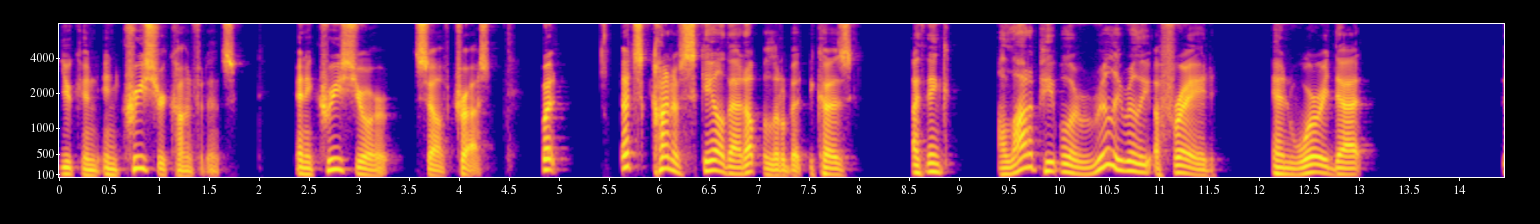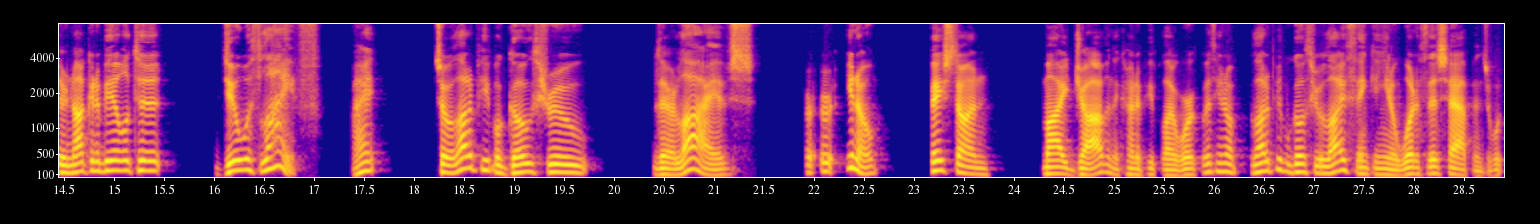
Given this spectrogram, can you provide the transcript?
you can increase your confidence and increase your self trust. But let's kind of scale that up a little bit because I think a lot of people are really, really afraid and worried that they're not going to be able to deal with life, right? So a lot of people go through their lives, or, or, you know, based on my job and the kind of people I work with, you know, a lot of people go through life thinking, you know, what if this happens? What,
